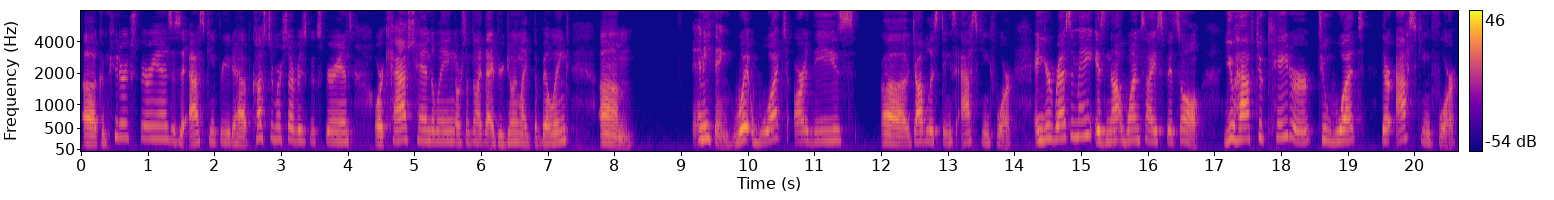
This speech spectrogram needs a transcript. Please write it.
uh, computer experience? Is it asking for you to have customer service experience or cash handling or something like that? If you're doing like the billing, um, anything. What what are these uh, job listings asking for. And your resume is not one size fits all. You have to cater to what they're asking for.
